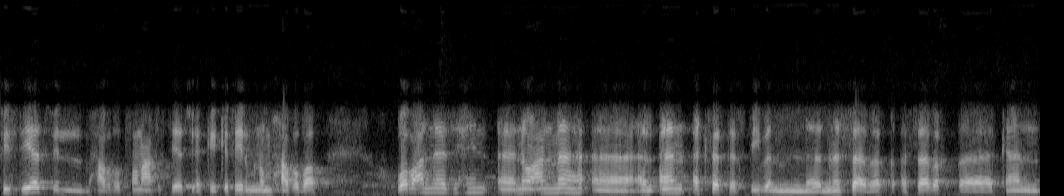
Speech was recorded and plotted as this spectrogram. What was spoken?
في ازدياد في محافظه صنعاء في ازدياد في كثير من المحافظات. وضع النازحين نوعا ما الآن أكثر ترتيبا من من السابق، السابق كان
